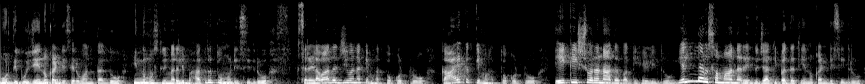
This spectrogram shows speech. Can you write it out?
ಮೂರ್ತಿ ಪೂಜೆಯನ್ನು ಖಂಡಿಸಿರುವಂಥದ್ದು. ಹಿಂದೂ ಮುಸ್ಲಿಮರಲ್ಲಿ ಭಾತೃತ್ವ ಮೂಡಿಸಿದರು. ಸರಳವಾದ ಜೀವನಕ್ಕೆ ಮಹತ್ವ ಕೊಟ್ಟರು ಕಾಯಕಕ್ಕೆ ಮಹತ್ವ ಕೊಟ್ಟರು ಏಕೇಶ್ವರನಾದ ಬಗ್ಗೆ ಹೇಳಿದರು. ಎಲ್ಲರೂ ಸಮಾನರೆಂದು ಜಾತಿ ಪದ್ಧತಿಯನ್ನು ಖಂಡಿಸಿದರು.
